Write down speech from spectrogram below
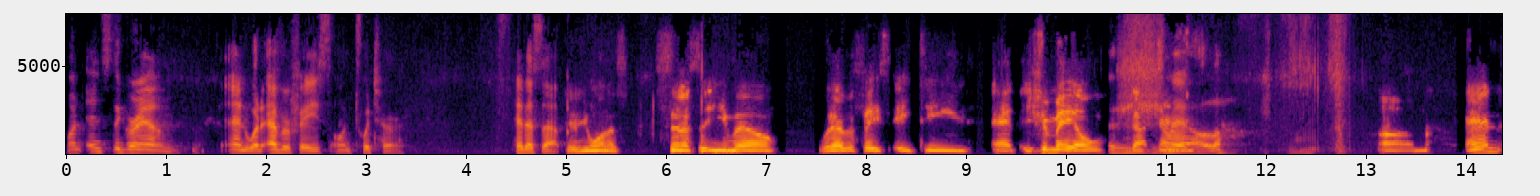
on Instagram and whatever face on Twitter. Hit us up. if you want to send us an email, whatever face eighteen at gmail.com. Jamel. Um, and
